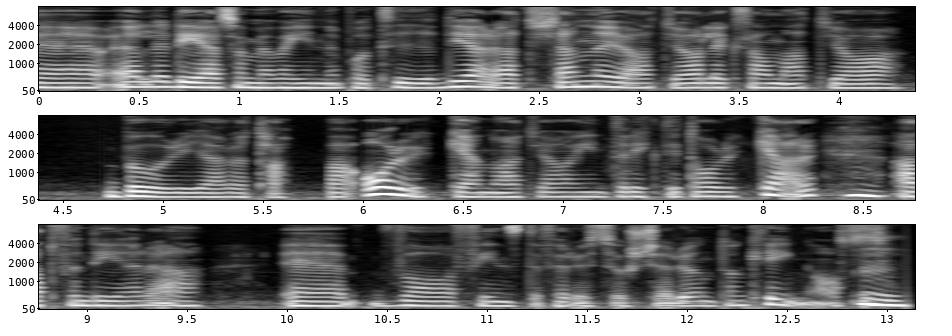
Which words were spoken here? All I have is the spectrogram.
Eh, eller det som jag var inne på tidigare, att känner jag att jag, liksom, att jag börjar att tappa orken och att jag inte riktigt orkar Mm. att fundera eh, vad finns det för resurser runt omkring oss Mm.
